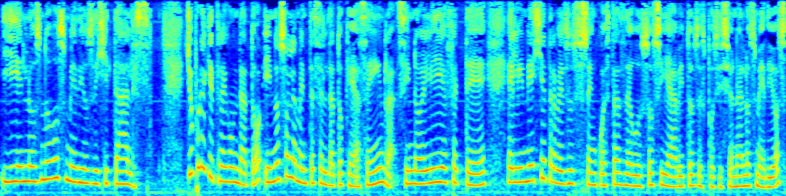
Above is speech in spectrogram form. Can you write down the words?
y en los nuevos medios digitales. Yo por aquí traigo un dato y no solamente es el dato que hace INRA, sino el IFT, el INEGI a través de sus encuestas de usos y hábitos de exposición a los medios.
